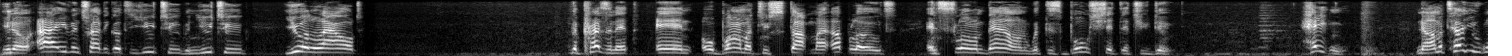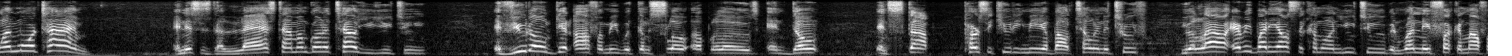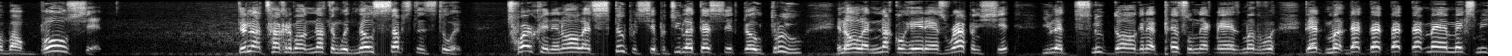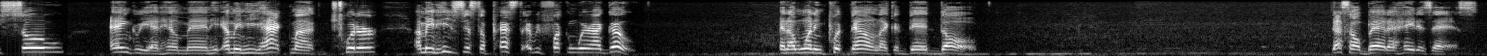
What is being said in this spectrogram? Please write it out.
You know, I even tried to go to YouTube, and YouTube, you allowed the president and Obama to stop my uploads and slow them down with this bullshit that you do. Hating. Now, I'm going to tell you one more time and this is the last time I'm going to tell you, YouTube, if you don't get off of me with them slow uploads and don't and stop persecuting me about telling the truth, you allow everybody else to come on YouTube and run their fucking mouth about bullshit. They're not talking about nothing with no substance to it. Twerking and all that stupid shit, but you let that shit go through and all that knucklehead ass rapping shit. You let Snoop Dogg and that pencil neck ass motherfucker. That that that that that man makes me so angry at him, man. He, I mean, he hacked my Twitter. I mean, he's just a pest every fucking where I go. And I want him put down like a dead dog. That's how bad I hate his ass.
